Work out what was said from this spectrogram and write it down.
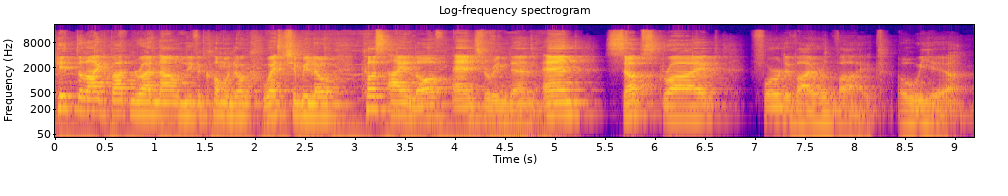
Hit the like button right now and leave a comment or question below, cause I love answering them. And subscribe for the viral vibe. Oh yeah.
